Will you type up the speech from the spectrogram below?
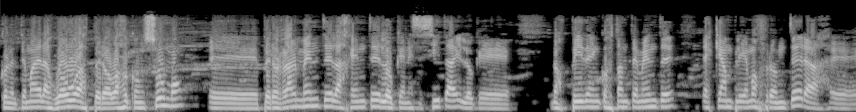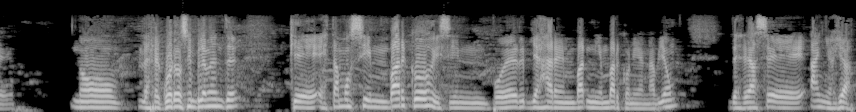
con el tema de las guaguas, pero a bajo consumo. eh, pero realmente la gente lo que necesita y lo que nos piden constantemente es que ampliemos fronteras. eh, no les recuerdo simplemente que estamos sin barcos y sin poder viajar en bar- ni en barco ni en avión desde hace años ya.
